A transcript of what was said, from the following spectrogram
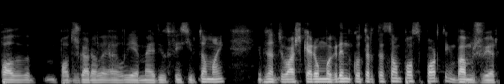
pode, pode jogar ali a médio defensivo também, e, portanto, eu acho que era uma grande contratação para o Sporting, vamos ver.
